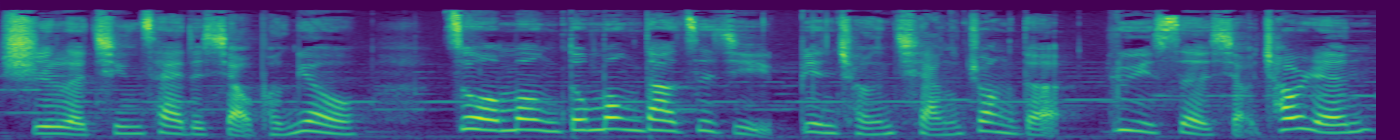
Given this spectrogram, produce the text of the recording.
吃了青菜的小朋友，做梦都梦到自己变成强壮的绿色小超人。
